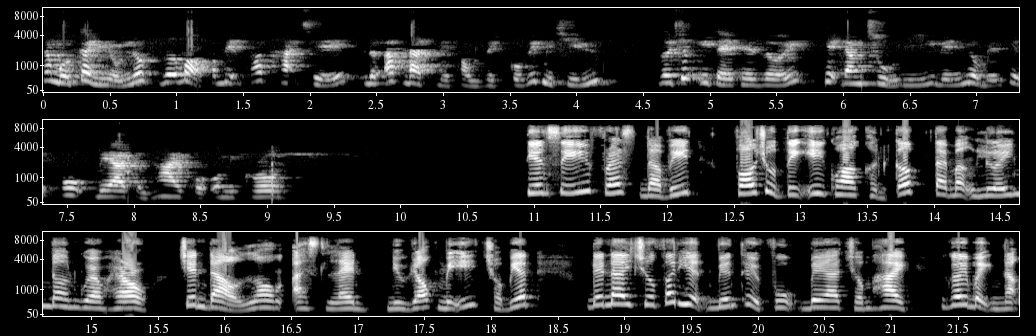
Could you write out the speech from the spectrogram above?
Trong bối cảnh nhiều nước dỡ bỏ các biện pháp hạn chế được áp đặt để phòng dịch COVID-19, giới chức y tế thế giới hiện đang chú ý đến nhiều biến thể phụ BA.2 của Omicron. Tiến sĩ Fred David, Phó Chủ tịch Y khoa khẩn cấp tại mạng lưới Non-Well Health trên đảo Long Island, New York, Mỹ cho biết, đến nay chưa phát hiện biến thể phụ BA.2 gây bệnh nặng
